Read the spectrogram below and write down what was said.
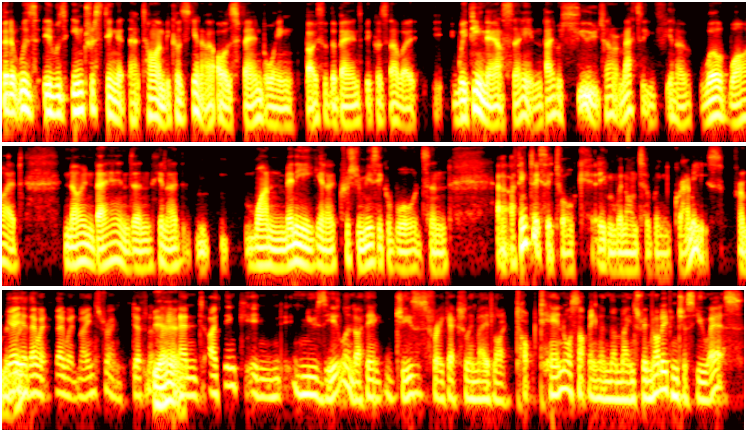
But it was it was interesting at that time because you know I was fanboying both of the bands because they were within our scene. They were huge. They were a massive, you know, worldwide known band, and you know, won many you know Christian music awards and uh, I think DC Talk even went on to win Grammys from Yeah, yeah, they went they went mainstream definitely. Yeah. And I think in New Zealand, I think Jesus Freak actually made like top ten or something in the mainstream, not even just US.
